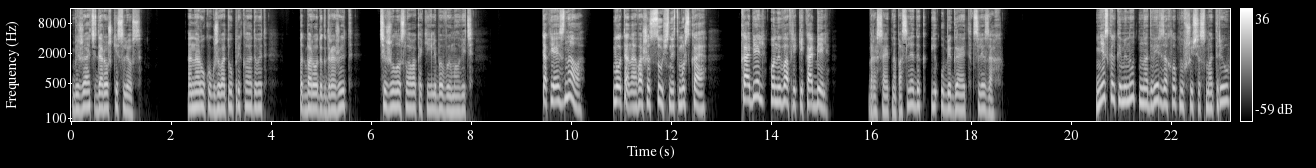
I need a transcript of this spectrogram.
бежать дорожки слез. Она руку к животу прикладывает, подбородок дрожит, тяжело слова какие-либо вымолвить. «Так я и знала. Вот она, ваша сущность мужская. Кабель, он и в Африке кабель», бросает напоследок и убегает в слезах. Несколько минут на дверь захлопнувшуюся смотрю.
